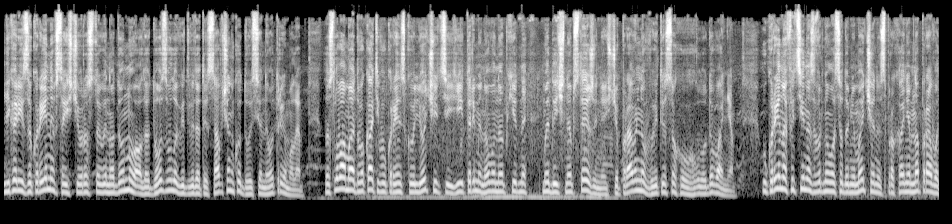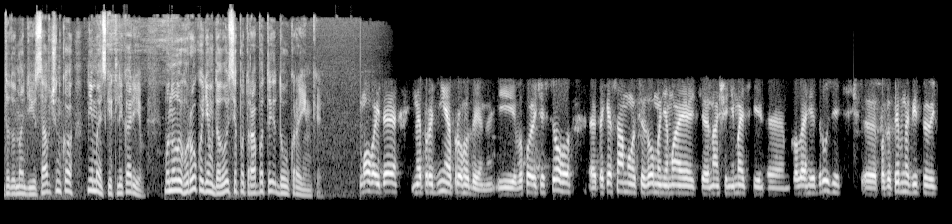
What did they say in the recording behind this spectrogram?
Лікарі з України все ще в Ростові на Дону, але дозволу відвідати Савченко досі не отримали. За словами адвокатів української льотчиці, їй терміново необхідне медичне обстеження, щоб правильно вийти з сухого голодування. Україна офіційно звернулася до Німеччини з проханням направити до Надії Савченко німецьких лікарів. Минулого року їм вдалося потрапити до Українки. Мова йде не про дні, а про години. І виходячи з цього, е, таке саме усвідомлення мають наші німецькі е, колеги і друзі. Е, Позитивна відповідь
